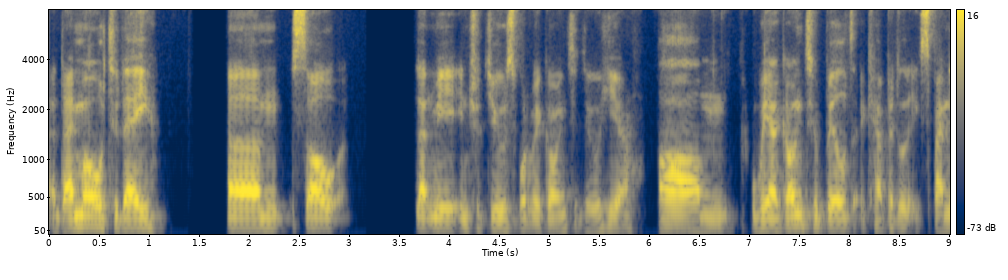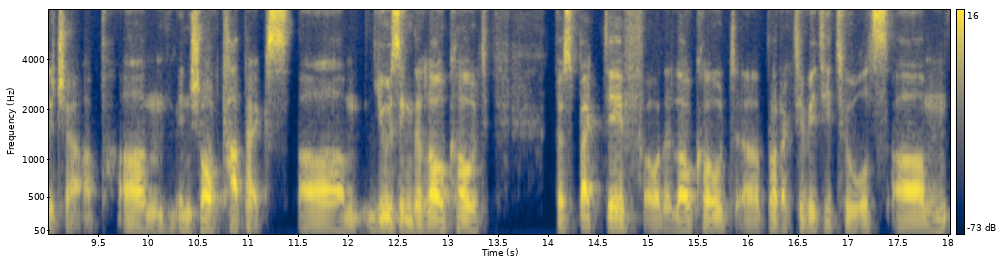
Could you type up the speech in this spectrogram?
a demo today. Um, so let me introduce what we're going to do here. Um, we are going to build a capital expenditure up, um, in short, CapEx, um, using the low code perspective or the low code uh, productivity tools um,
